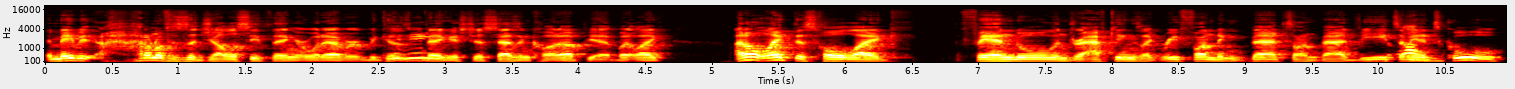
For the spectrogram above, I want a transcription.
And maybe I don't know if this is a jealousy thing or whatever because Mhm. Vegas just hasn't caught up yet. But like, I don't like this whole like FanDuel and DraftKings like refunding bets on bad beats. I mean, Um, it's cool.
